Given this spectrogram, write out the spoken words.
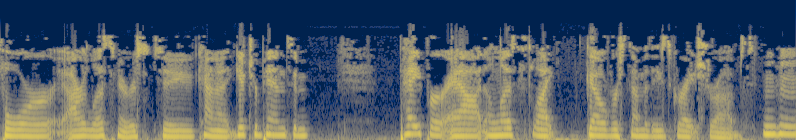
for our listeners to kind of get your pens and paper out and let's like go over some of these great shrubs. hmm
